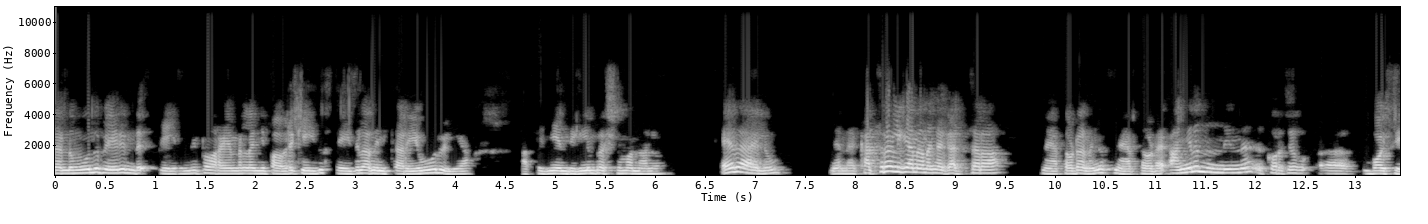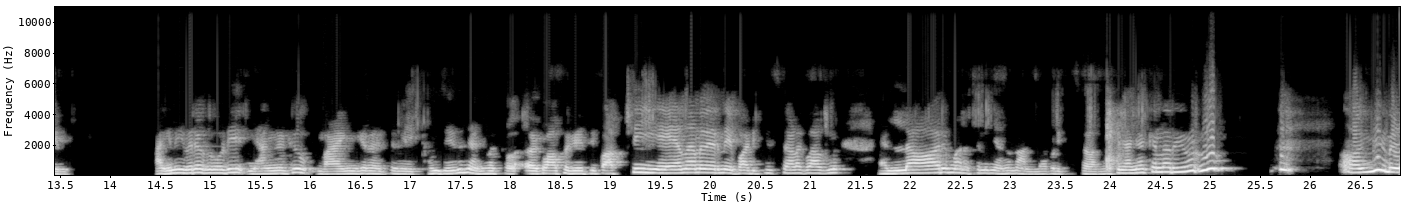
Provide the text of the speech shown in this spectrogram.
രണ്ട് മൂന്ന് പേരുണ്ട്. പേരൊന്നും ഇപ്പൊ പറയണ്ടല്ലോ. ഇനിയിപ്പോ അവരൊക്കെ ഏത് സ്റ്റേജിലാന്ന് എനിക്ക് അറിയുപോലുമില്ല അപ്പൊ ഇനി എന്തെങ്കിലും പ്രശ്നം വന്നാലോ? ഏതായാലും പിന്നെ കച്ചറ കളിക്കാനാണെങ്കിൽ കച്ചറ സ്നേഹത്തോടാണെങ്കിൽ സ്നേഹത്തോടെ. അങ്ങനെ നിന്ന് കുറച്ച് ബോയ്സ് ചെയ്തു അങ്ങനെ ഇവരെ കൂടി ഞങ്ങൾക്ക് ഭയങ്കരമായിട്ട് വെൽക്കം ചെയ്ത് ഞങ്ങൾ ക്ലാസ് കയറ്റി പത്തി ഏന്നാണ് വരുന്നത് പഠിപ്പിച്ചാളെ ക്ലാസ് എല്ലാരും മനസ്സിൽ ഞങ്ങൾ നല്ല പഠിപ്പിച്ചതാണ് അപ്പൊ ഞങ്ങൾക്കെല്ലാം അറിയുള്ളൂ അങ്ങനെ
